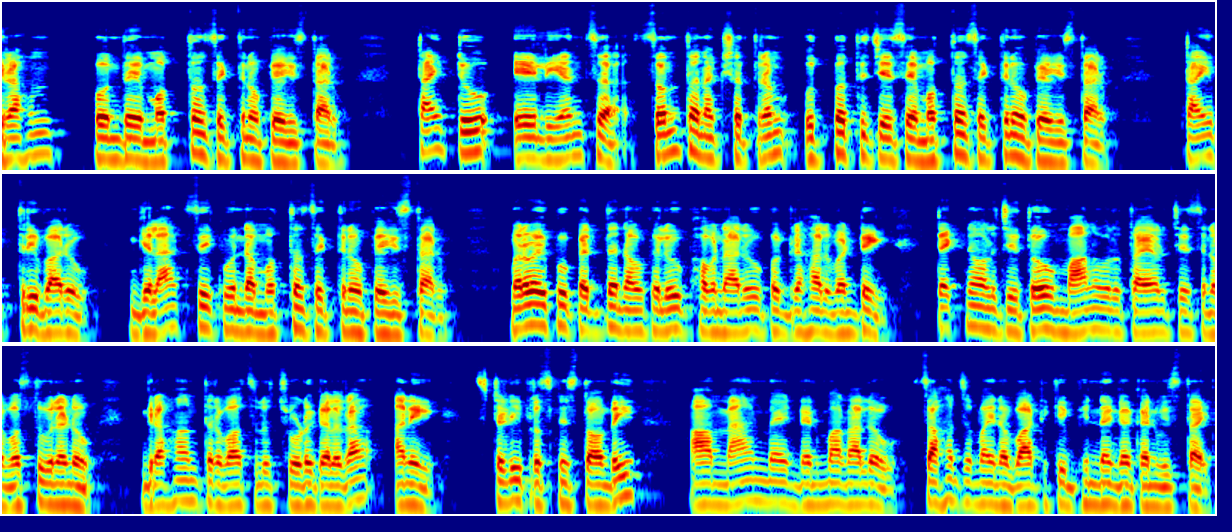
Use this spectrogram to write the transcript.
గ్రహం పొందే మొత్తం శక్తిని ఉపయోగిస్తారు. టైప్ టూ ఏలియన్స్ సొంత నక్షత్రం ఉత్పత్తి చేసే మొత్తం శక్తిని ఉపయోగిస్తారు. టైప్ త్రీ వారు గెలాక్సీకి ఉన్న మొత్తం శక్తిని ఉపయోగిస్తారు. మరోవైపు పెద్ద నౌకలు భవనాలు ఉపగ్రహాలు వంటి టెక్నాలజీతో మానవులు తయారు చేసిన వస్తువులను గ్రహాంతర వాసులు చూడగలరా అని స్టడీ ప్రశ్నిస్తోంది. ఆ మ్యాన్ మేడ్ నిర్మాణాలు సహజమైన వాటికి భిన్నంగా కనిపిస్తాయి.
